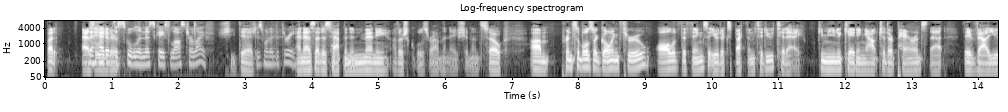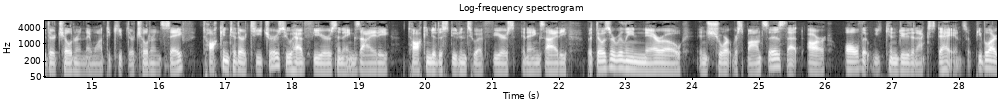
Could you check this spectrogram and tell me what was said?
but as the head leader, of the school in this case lost her life. She did. She's one of the three. And as that has happened in many other schools around the nation. And so um, principals are going through all of the things that you would expect them to do today communicating out to their parents that they value their children, they want to keep their children safe, talking to their teachers who have fears and anxiety, talking to the students who have fears and anxiety. But those are really narrow and short responses that are all that we can do the next day. And so people are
